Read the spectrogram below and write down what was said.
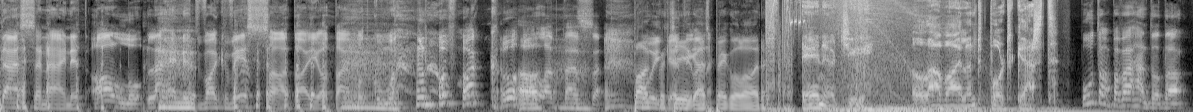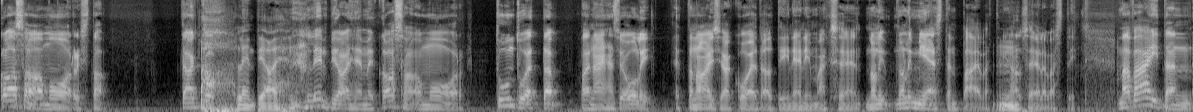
tässä näin, että Allu, lähde nyt vaikka vessaan tai jotain, mutta kun mun on pakko olla tässä. Pakko. Oh. spekuloida. Energy. Love Island Podcast. Puhutaanpa vähän tota Casa-Amorista. Tämä ko- Lempiaihe. lempiaiheemme Casa Amor. Tuntuu, että, tai näinhän se oli, että naisia koeteltiin enimmäkseen. Ne oli, ne oli miesten päivät mm. ihan selvästi. Mä väitän,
